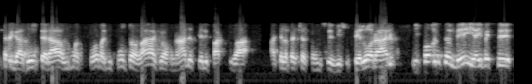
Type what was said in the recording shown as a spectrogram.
empregador terá uma forma de controlar a jornada se ele pactuar aquela prestação de serviço pelo horário, e pode também, e aí vai ser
